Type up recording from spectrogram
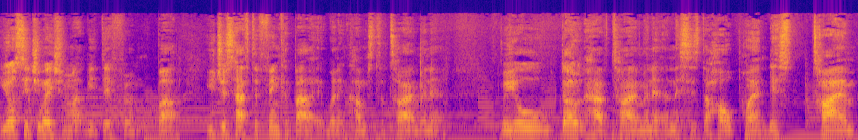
Your situation might be different, but you just have to think about it when it comes to time, innit? We all don't have time, innit? And this is the whole point. This time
